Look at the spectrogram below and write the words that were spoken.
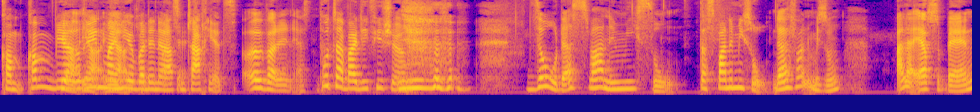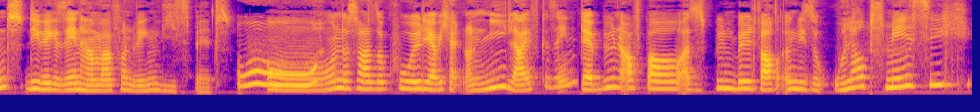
Komm, komm, wir Ja, ja, reden mal ja, hier okay, über den ersten okay. Tag jetzt. Über den ersten. Butter bei die Fische. So, das war nämlich so. Das war nämlich so. Das war nämlich so. Allererste Band, die wir gesehen haben, war von wegen Lisbeth. Oh. Und das war so cool. Die habe ich halt noch nie live gesehen. Der Bühnenaufbau, also das Bühnenbild war auch irgendwie so urlaubsmäßig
